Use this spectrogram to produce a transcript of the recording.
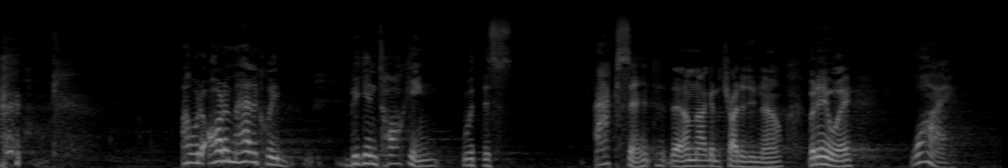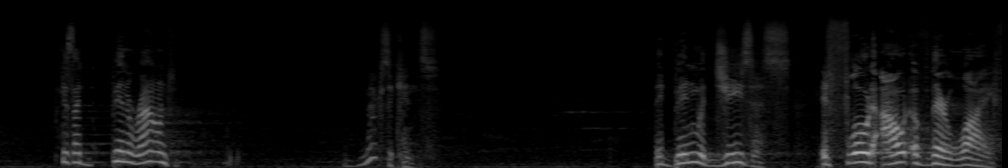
I would automatically begin talking with this accent that I'm not going to try to do now. But anyway, why? Because I'd been around Mexicans. They'd been with Jesus. It flowed out of their life.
